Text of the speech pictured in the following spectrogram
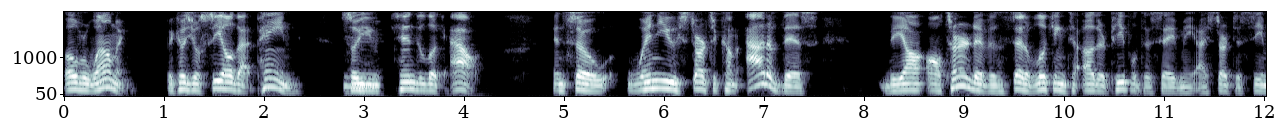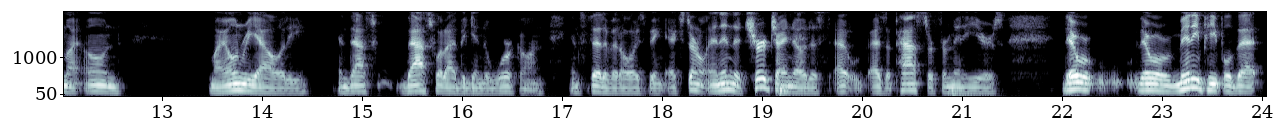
overwhelming because you'll see all that pain. So mm-hmm. you tend to look out. And so when you start to come out of this, the alternative is instead of looking to other people to save me i start to see my own my own reality and that's that's what i begin to work on instead of it always being external. And in the church i noticed as a pastor for many years there were there were many people that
